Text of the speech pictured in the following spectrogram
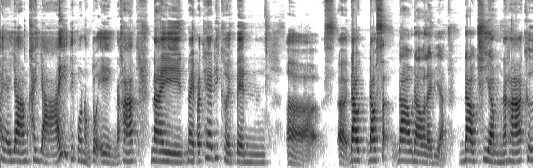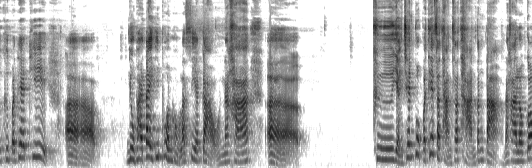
พยายามขยายอิทธิพลของตัวเองนะคะในในประเทศที่เคยเป็น ดาวดาวดาวดาวอะไรเดียดาวเทียมนะคะคือคือประเทศที่อยู่ภายใต้อิทธิพลของรัสเซียเก่านะคะคืออย่างเช่นพวกประเทศสถานสถานต่างๆนะคะแล้วก็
